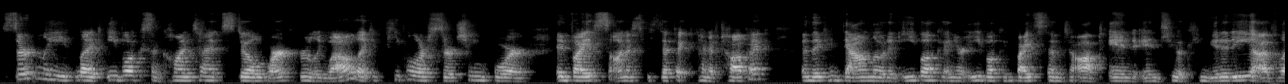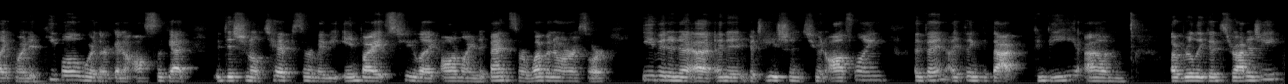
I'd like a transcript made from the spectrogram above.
certainly like ebooks and content still work really well. Like if people are searching for advice on a specific kind of topic, and they can download an ebook and your ebook invites them to opt in into a community of like-minded people where they're going to also get additional tips or maybe invites to like online events or webinars or even in a, an invitation to an offline event i think that that can be um, a really good strategy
